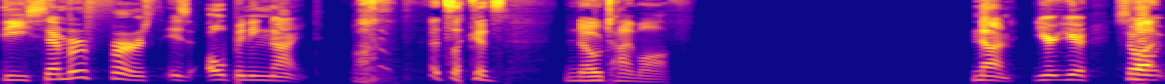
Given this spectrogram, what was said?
December 1st is opening night. it's like it's no time off. None. You're you're so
